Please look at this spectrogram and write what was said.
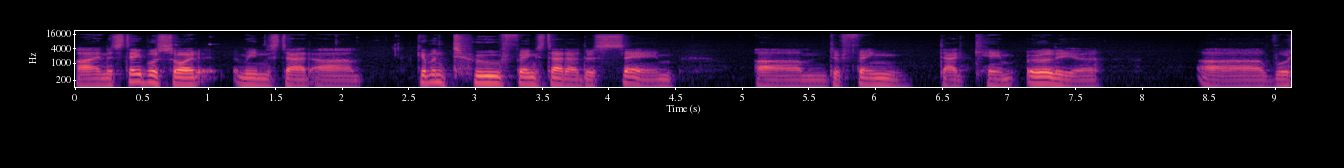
Uh, and a stable sort means that um, given two things that are the same, um, the thing that came earlier uh, will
